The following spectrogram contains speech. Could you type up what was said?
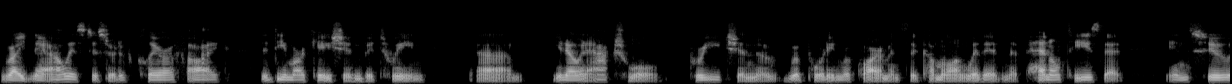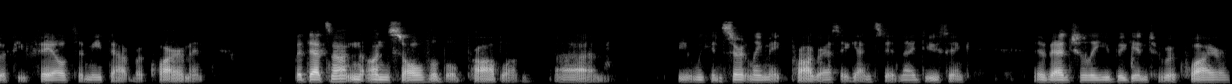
right now is to sort of clarify the demarcation between um, you know an actual breach and the reporting requirements that come along with it and the penalties that ensue if you fail to meet that requirement. But that's not an unsolvable problem. Um, we can certainly make progress against it, and I do think eventually you begin to require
